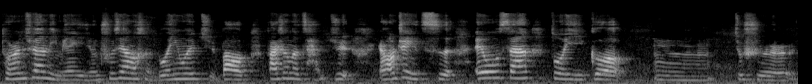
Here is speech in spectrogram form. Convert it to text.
同人圈里面已经出现了很多因为举报发生的惨剧，然后这一次 A O 三作为一个嗯就是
